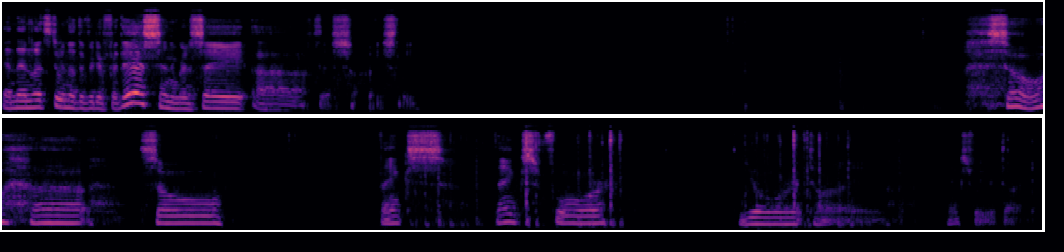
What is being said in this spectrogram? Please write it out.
and then let's do another video for this and we're going to say uh this obviously. So uh so thanks thanks for your time. Thanks for your time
